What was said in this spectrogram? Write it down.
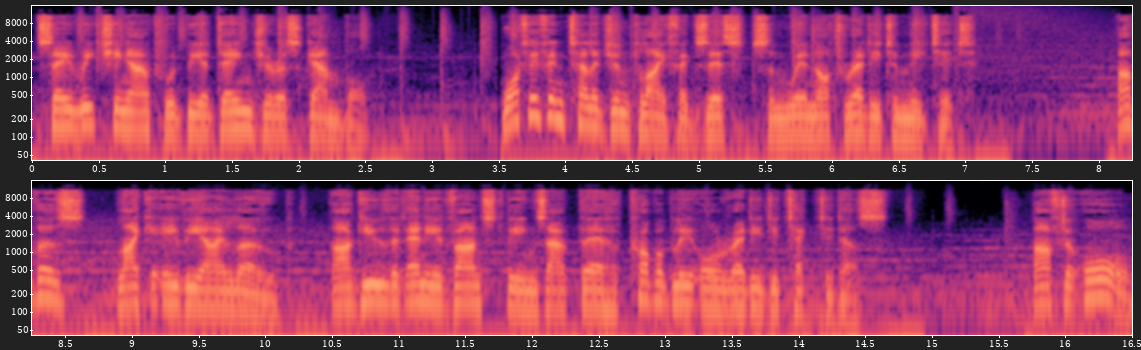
say reaching out would be a dangerous gamble. What if intelligent life exists and we're not ready to meet it? Others, like Avi Loeb, argue that any advanced beings out there have probably already detected us. After all,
